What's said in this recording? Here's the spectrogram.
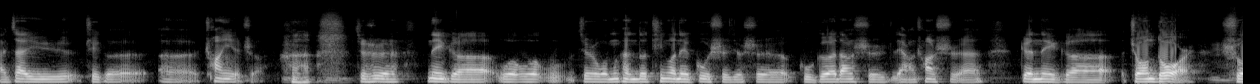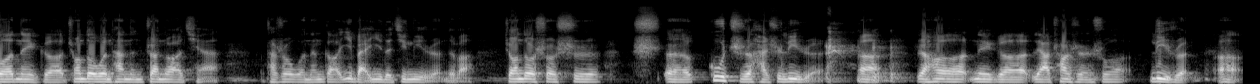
还在于这个呃创业者，就是那个我我我就是我们可能都听过那个故事，就是谷歌当时两个创始人跟那个 John Doerr 说，那个 John Doerr 问他能赚多少钱，他说我能搞一百亿的净利润，对吧？John Doerr 说是是呃估值还是利润啊？然后那个俩创始人说利润啊，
